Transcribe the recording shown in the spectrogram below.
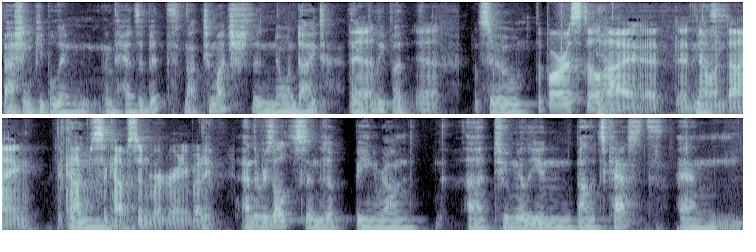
bashing people in, in, the heads a bit. Not too much. No one died, thankfully, yeah, but yeah. So the bar is still yeah. high at, at no one dying. The cops, um, the cops didn't murder anybody. And the results ended up being around uh, 2 million ballots cast and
